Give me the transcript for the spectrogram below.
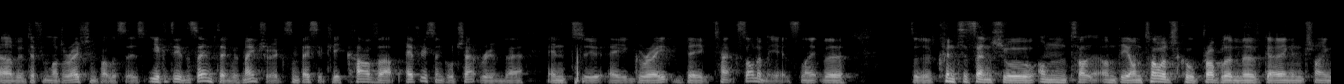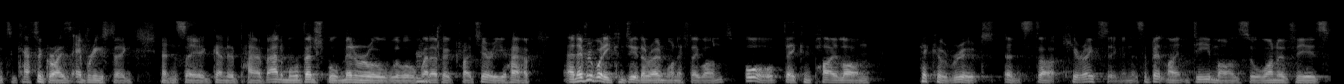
uh, with different moderation policies. You could do the same thing with Matrix and basically carve up every single chat room there into a great big taxonomy. It's like the sort of quintessential onto, on the ontological problem of going and trying to categorize everything and say going to have animal, vegetable, mineral, or hmm. whatever criteria you have. And everybody can do their own one if they want, or they can pile on, pick a route and start curating. And it's a bit like DMOZ or one of these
